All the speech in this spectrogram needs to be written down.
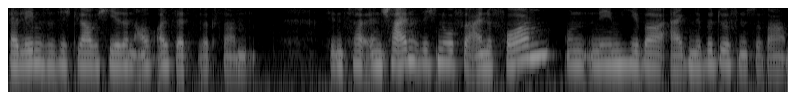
erleben sie sich, glaube ich, hier dann auch als selbstwirksam. Sie entscheiden sich nur für eine Form und nehmen hierbei eigene Bedürfnisse wahr.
